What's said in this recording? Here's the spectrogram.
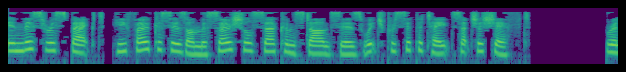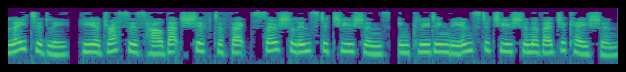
In this respect, he focuses on the social circumstances which precipitate such a shift. Relatedly, he addresses how that shift affects social institutions, including the institution of education.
